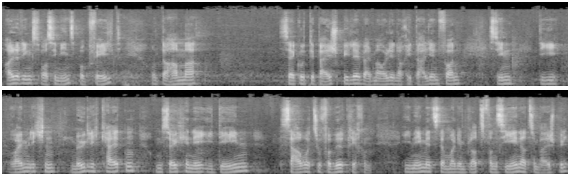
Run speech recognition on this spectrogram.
Allerdings, was in Innsbruck fehlt, und da haben wir sehr gute Beispiele, weil wir alle nach Italien fahren, sind die räumlichen Möglichkeiten, um solche Ideen sauber zu verwirklichen. Ich nehme jetzt einmal den Platz von Siena zum Beispiel,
